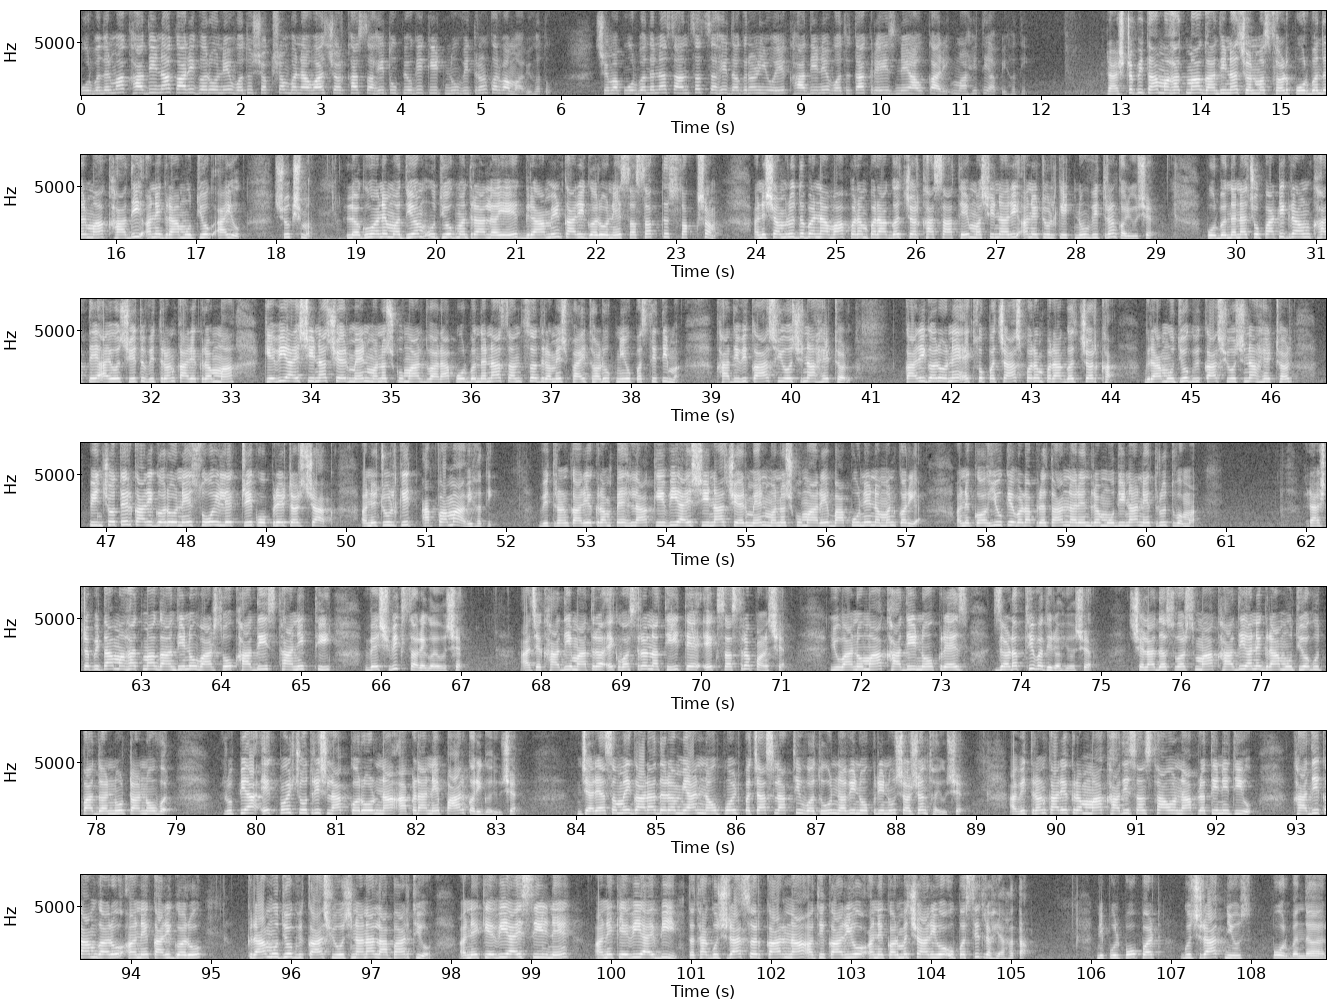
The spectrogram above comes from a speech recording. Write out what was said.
પોરબંદરમાં ખાદીના કારીગરોને વધુ સક્ષમ બનાવવા ચરખા સહિત ઉપયોગી કીટનું વિતરણ કરવામાં આવ્યું હતું. જેમાં પોરબંદરના સાંસદ સહિત અગ્રણીઓએ ખાદીને વધતા ક્રેઝને આવકારી માહિતી આપી હતી. રાષ્ટ્રપિતા મહાત્મા ગાંધીના જન્મસ્થળ પોરબંદરમાં ખાદી અને ગ્રામ ઉદ્યોગ આયોગ, સૂક્ષ્મ, લઘુ અને મધ્યમ ઉદ્યોગ મંત્રાલયે ગ્રામીણ કારીગરોને સશક્ત, સક્ષમ અને સમૃદ્ધ બનાવવા પરંપરાગત ચરખા સાથે મશીનરી અને ટૂલકીટનું વિતરણ કર્યું છે. પોરબંદરના ચોપાટી ગ્રાઉન્ડ ખાતે આયોજિત વિતરણ કાર્યક્રમમાં કેવીઆઈસીના ચેરમેન મનોજકુમાર દ્વારા પોરબંદરના સંસદ રમેશભાઈ થડુકની ઉપસ્થિતિમાં ખાદી વિકાસ યોજના હેઠળ કારીગરોને એકસો પચાસ પરંપરાગત ચરખા, ગ્રામ ઉદ્યોગ વિકાસ યોજના હેઠળ પંચોતેર કારીગરોને સો ઇલેક્ટ્રિક ઓપરેટર ચાક અને ટૂલકીટ આપવામાં આવી હતી. વિતરણ કાર્યક્રમ પહેલાં કેવીઆઈસીના ચેરમેન મનોજકુમારે બાપુને નમન કર્યા અને કહ્યું કે વડાપ્રધાન નરેન્દ્ર મોદીના નેતૃત્વમાં. રાષ્ટ્રપિતા મહાત્મા ગાંધીનો વારસો ખાદી સ્થાનિકથી વૈશ્વિક સ્તરે ગયો છે. આજે ખાદી માત્ર એક વસ્ત્ર નથી, તે એક શસ્ત્ર પણ છે. યુવાનોમાં ખાદીનો ક્રેઝ ઝડપથી વધી રહ્યો છે. છેલ્લા દસ વર્ષમાં ખાદી અને ગ્રામ ઉદ્યોગ ઉત્પાદનનું ટર્નઓવર રૂપિયા એક પોઈન્ટ ચોત્રીસ લાખ કરોડના આંકડાને પાર કરી ગયું છે. જ્યારે આ સમયગાળા દરમિયાન નવ પોઈન્ટ પચાસ લાખથી વધુ નવી નોકરીનું સર્જન થયું છે. આ વિતરણ કાર્યક્રમમાં ખાદી સંસ્થાઓના પ્રતિનિધિઓ, ખાદી કામગારો અને કારીગરો, ગ્રામ ઉદ્યોગ વિકાસ યોજનાના લાભાર્થીઓ અને કેવીઆઈસીને અને કેવીઆઈબી તથા ગુજરાત સરકારના અધિકારીઓ અને કર્મચારીઓ ઉપસ્થિત રહ્યા હતા. નિપુલ પોપટ, ગુજરાત ન્યૂઝ, પોરબંદર.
